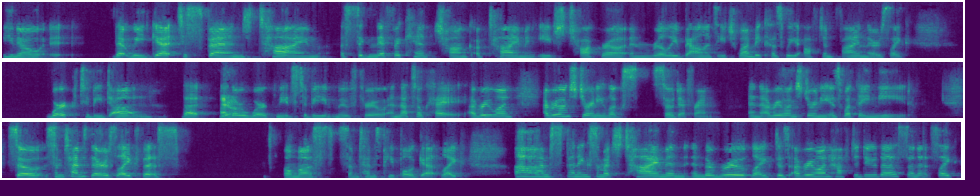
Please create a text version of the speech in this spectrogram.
you know it, that we get to spend time a significant chunk of time in each chakra and really balance each one because we often find there's like work to be done that yeah. other work needs to be moved through. And that's okay. Everyone everyone's journey looks so different and everyone's journey is what they need. So sometimes there's like this almost, sometimes people get like, oh, I'm spending so much time in, in the root. Like, does everyone have to do this? And it's like,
